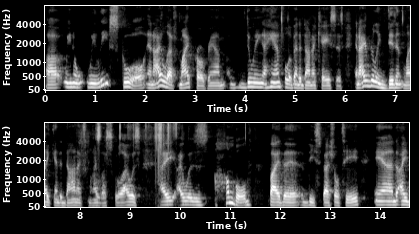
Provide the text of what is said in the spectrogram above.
uh, you know, we leave school, and I left my program doing a handful of endodontic cases, and I really didn't like endodontics when I left school. I was, I, I was humbled by the the specialty, and I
